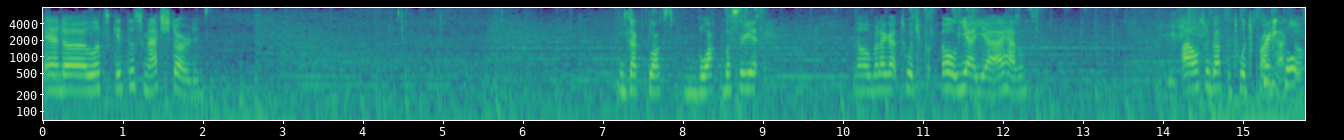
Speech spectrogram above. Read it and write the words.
and uh, let's get this match started. You got the blocks, blockbuster yet? No, but I got Twitch. Oh yeah, yeah, I have him. I also got the Twitch Prime Pretty pack cool. though.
